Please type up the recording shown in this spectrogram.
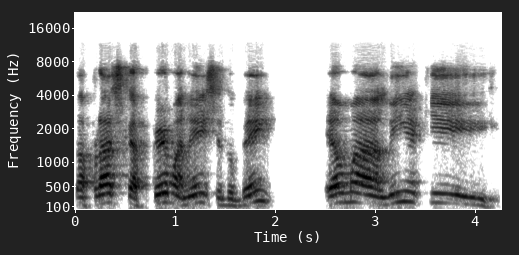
da prática permanente do bem é uma linha que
